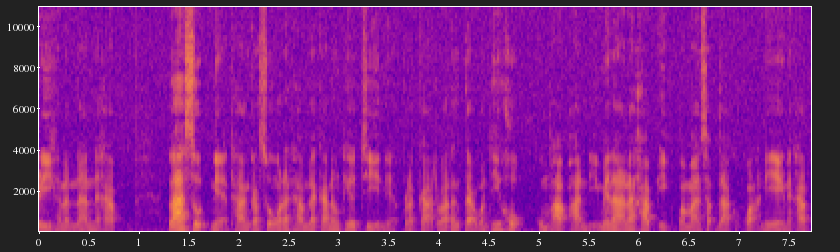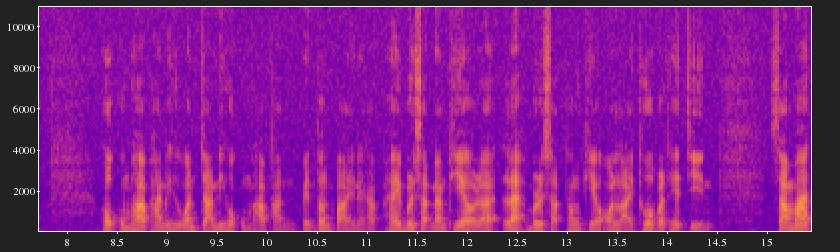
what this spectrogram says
รีขนาดนั้นนะครับ ล่าสุดเนี่ยทางกระทรวงวัฒนธรรมและการท่องเที่ยวจีนเนี่ยประกาศว่าตั้งแต่วันที่ 6 กุมภาพันธ์อีกไม่นานนะครับ อีกประมาณสัปดาห์กว่าๆนี่เองนะครับ 6 กุมภาพันธ์ก็คือวันจันทร์ที่ 6 กุมภาพันธ์เป็นต้นไปนะครับให้บริษัทนำเที่ยวและและบริษัทท่องเที่ยวออนไลน์ทั่วประเทศจีน สามารถ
